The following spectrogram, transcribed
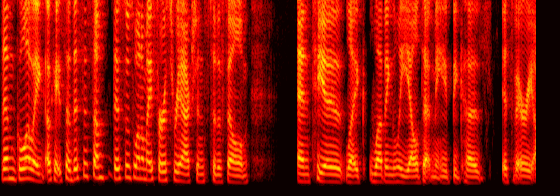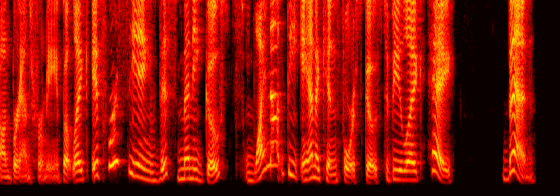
them glowing? Okay, so this is some this was one of my first reactions to the film, and Tia like lovingly yelled at me because it's very on brand for me. But like if we're seeing this many ghosts, why not the Anakin Force ghost to be like, hey, Ben,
